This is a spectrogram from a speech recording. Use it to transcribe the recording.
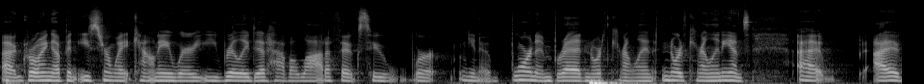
uh, growing up in Eastern Wake County, where you really did have a lot of folks who were, you know, born and bred North Carolina North Carolinians. Uh, I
